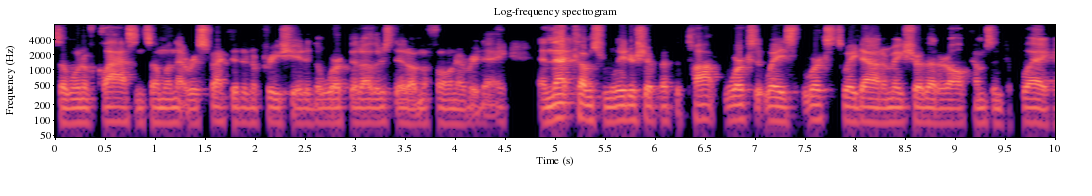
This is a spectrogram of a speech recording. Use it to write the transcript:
someone of class, and someone that respected and appreciated the work that others did on the phone every day. And that comes from leadership at the top, works its ways, works its way down, and make sure that it all comes into play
